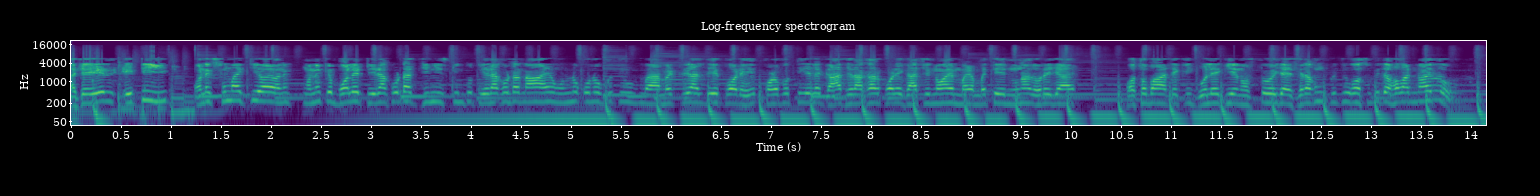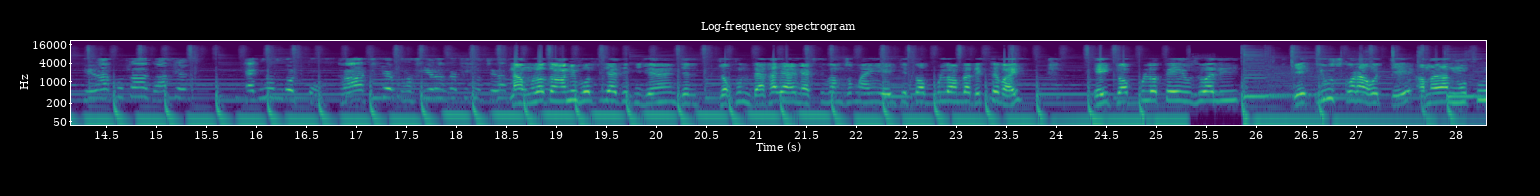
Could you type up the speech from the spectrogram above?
আচ্ছা এর, এটি অনেক সময় কি হয়, অনেক অনেকে বলে টেরাকোটার জিনিস, কিন্তু টেরাকোটা না হয় অন্য কোনো কিছু মেটেরিয়াল দিয়ে করে। পরবর্তীকালে গাছ রাখার পরে গাছে নয় মেতে নোনা ধরে যায়, অথবা দেখি গলে গিয়ে নষ্ট হয়ে যায়, সেরকম কিছু অসুবিধা হওয়ার নয় তো? টেরাকোটা গাছের এক নম্বর গাছকে ফাঁসিয়ে রাখা কিছু না মূলত আমি বলতে চাইছি কি যে যখন দেখা যায় ম্যাক্সিমাম সময় এই যে টপগুলো আমরা দেখতে পাই এই টপগুলোতে ইউজুয়ালি যে ইউজ করা হচ্ছে আমরা নতুন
